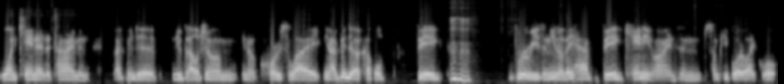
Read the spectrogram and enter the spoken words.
one can at a time. And I've been to New Belgium, you know, Coors Light. You know, I've been to a couple big hmm breweries and you know they have big canning lines and some people are like well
